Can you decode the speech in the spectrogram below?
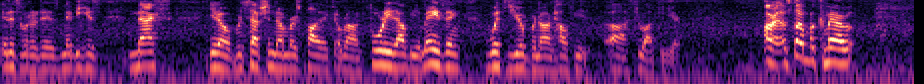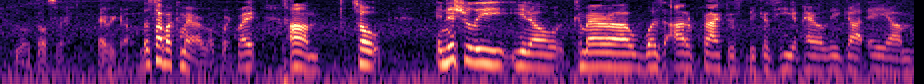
it is what it is. Maybe his max, you know, reception number is probably like around 40. That would be amazing with Gio Bernard healthy uh, throughout the year. All right, let's talk about Kamara. A little closer. There we go. Let's talk about Kamara real quick, right? Um, so initially, you know, Kamara was out of practice because he apparently got a um,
